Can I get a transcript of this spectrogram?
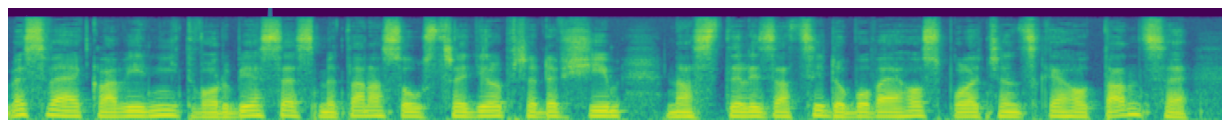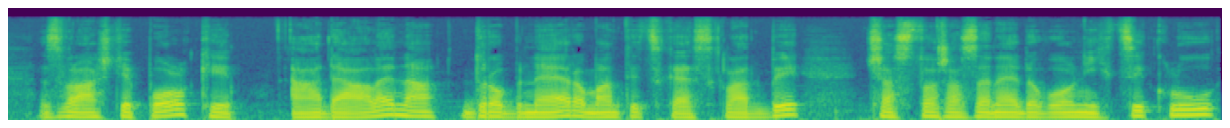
Ve své klavírní tvorbě se Smetana soustředil především na stylizaci dobového společenského tance, zvláště polky, a dále na drobné romantické skladby, často řazené do volných cyklů,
